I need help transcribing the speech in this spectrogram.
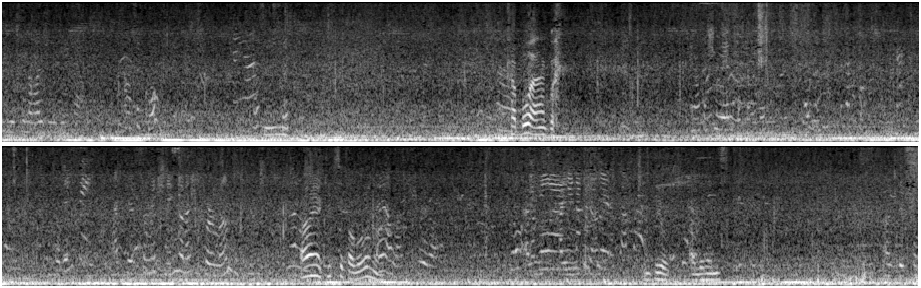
A gente foi na lojinha de real. Ah, secou? Nossa, que Hum. seco. Acabou a água. É uma cachoeira essa praça. Aqui eles estão mexendo, né? Formando. Ah, é aqui que você falou, É mano? lá, a cachoeira, ó. Ali Eu vou ali na cachoeira, tá? Não viu? Eles estão...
